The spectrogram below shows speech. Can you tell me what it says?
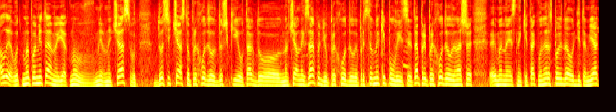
Але от ми пам'ятаємо, як ну в мирний час от, досить часто приходили до шкіл, так до навчальних закладів, приходили представники поліції, та при приходили наші МНСники. Так вони розповідали дітям, як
